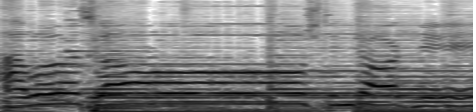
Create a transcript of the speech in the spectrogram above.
I was lost in darkness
